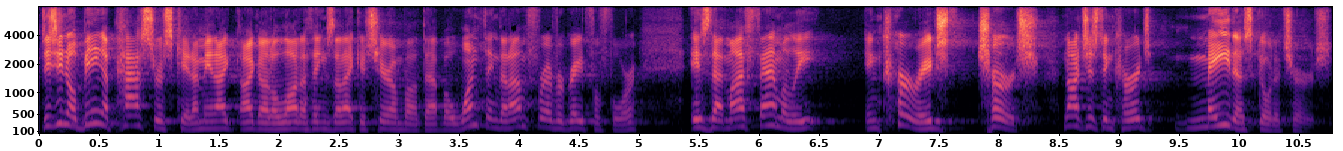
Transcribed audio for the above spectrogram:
Did you know, being a pastor's kid, I mean, I, I got a lot of things that I could share about that, but one thing that I'm forever grateful for is that my family encouraged church, not just encouraged, made us go to church.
